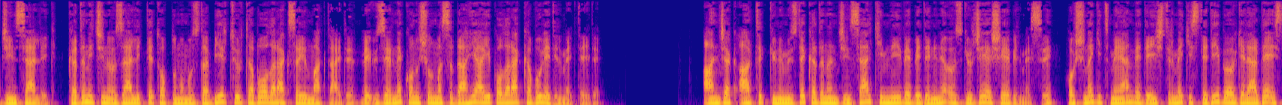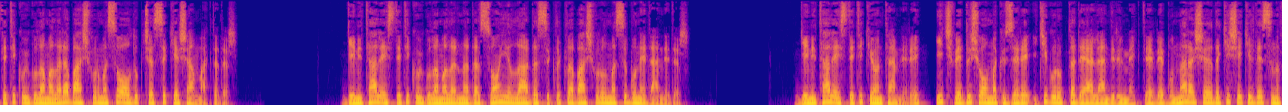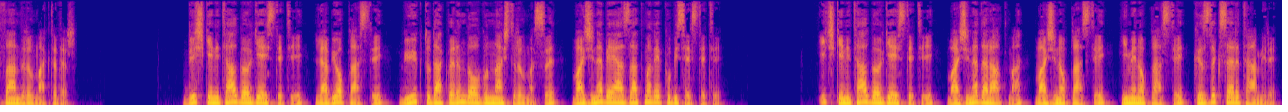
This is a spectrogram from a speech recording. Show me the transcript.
Cinsellik, kadın için özellikle toplumumuzda bir tür tabu olarak sayılmaktaydı ve üzerine konuşulması dahi ayıp olarak kabul edilmekteydi. Ancak artık günümüzde kadının cinsel kimliği ve bedenini özgürce yaşayabilmesi, hoşuna gitmeyen ve değiştirmek istediği bölgelerde estetik uygulamalara başvurması oldukça sık yaşanmaktadır. Genital estetik uygulamalarına da son yıllarda sıklıkla başvurulması bu nedenledir. Genital estetik yöntemleri, iç ve dış olmak üzere iki grupta değerlendirilmekte ve bunlar aşağıdaki şekilde sınıflandırılmaktadır. Dış genital bölge estetiği, labioplasti, büyük dudakların dolgunlaştırılması, vajina beyazlatma ve pubis estetiği. İç genital bölge estetiği, vajina daraltma, vajinoplasti, himenoplasti, kızlık sarı tamiri.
